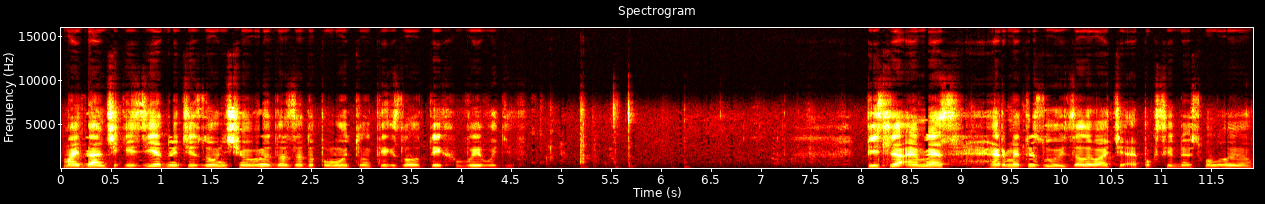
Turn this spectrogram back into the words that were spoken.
майданчики з'єднують із зовнішнім виводом за допомогою тонких золотих виводів. Після МС герметизують, заливаючи епоксидною смолою,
